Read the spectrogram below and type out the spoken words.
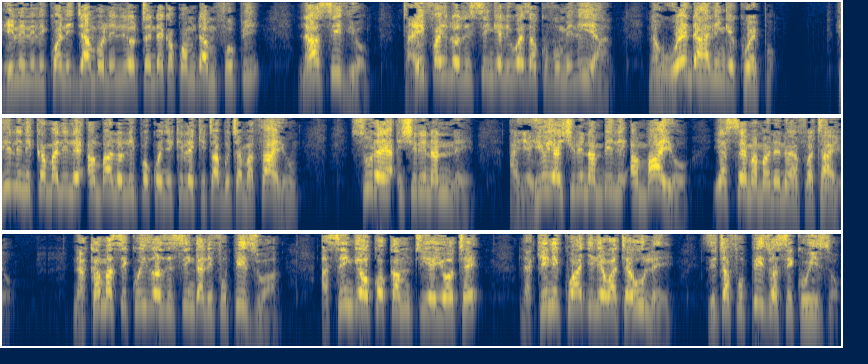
hili lilikuwa ni jambo lililotendeka kwa muda mfupi la sivyo taifa hilo lisingeliweza kuvumilia na huenda halingekuwepo. Hili ni kama lile ambalo lipo kwenye kile kitabu cha mathayo sura ya 24 aya hiyo ya 22 ambayo yasema maneno yafuatayo. Na kama siku hizo zisingalifupizwa asingeokoka mtu yeyote lakini kwa ajili ya wateule zitafupizwa siku hizo.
